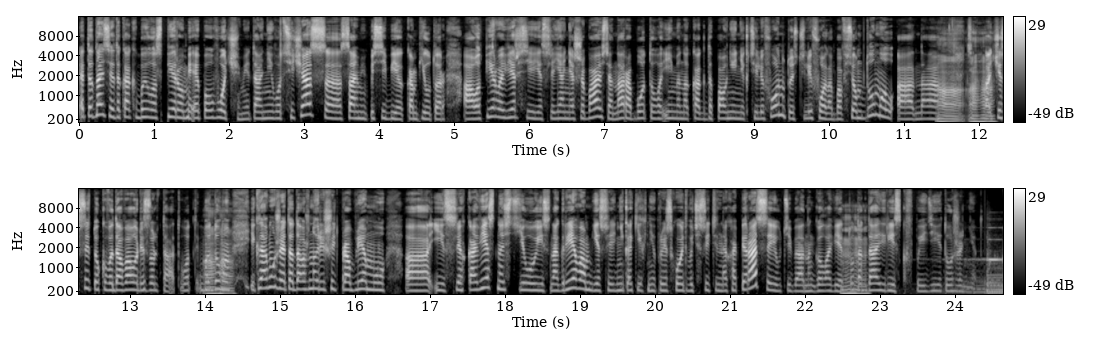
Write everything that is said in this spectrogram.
Это, знаете, это как было с первыми Apple Watch. Это они вот сейчас э, сами по себе компьютер, а вот первая версия, если я не ошибаюсь, она работала именно как дополнение к телефону, то есть телефон обо всем думал, а на а, ага часы только выдавал результат. Вот мы ага. думаем, и к тому же это должно решить проблему э, и с легковесностью, и с нагревом. Если никаких не происходит вычислительных операций у тебя на голове, угу. то тогда и рисков, по идее, тоже нет.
